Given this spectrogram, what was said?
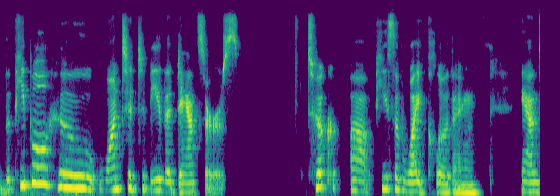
the people who wanted to be the dancers took a piece of white clothing and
